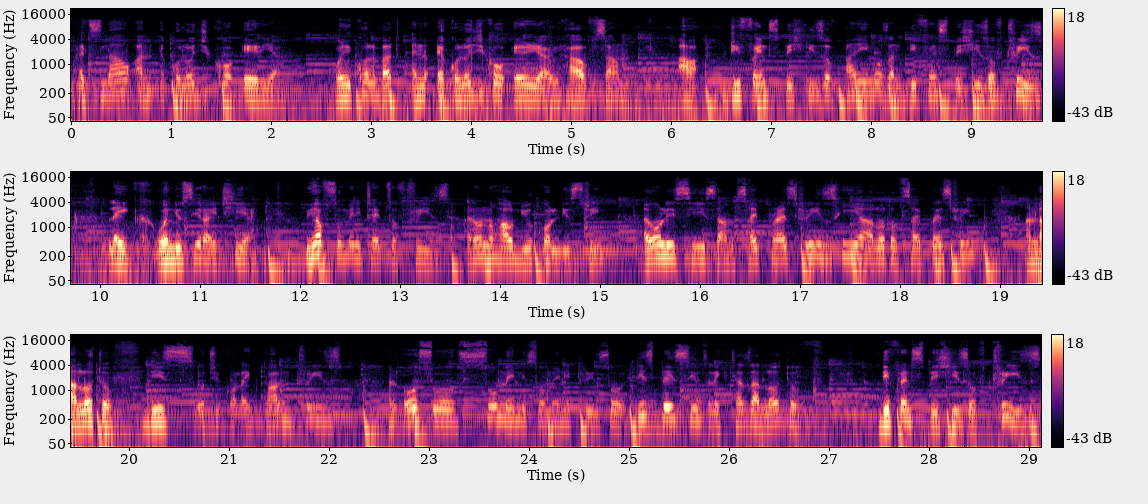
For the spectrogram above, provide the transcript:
it's now an ecological area. When you call about an ecological area, we have some uh, different species of animals and different species of trees. Like when you see right here, we have so many types of trees. I don't know how do you call this tree. I only see some cypress trees here, a lot of cypress tree, and a lot of these what you call like palm trees, and also so many so many trees. So this place seems like it has a lot of different species of trees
